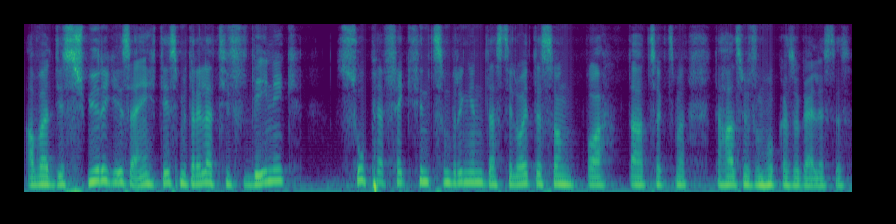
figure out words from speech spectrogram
Aber das Schwierige ist eigentlich, das mit relativ wenig so perfekt hinzubringen, dass die Leute sagen, boah, da zeigt's mir, da hat es mir vom Hocker, so geil ist das.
